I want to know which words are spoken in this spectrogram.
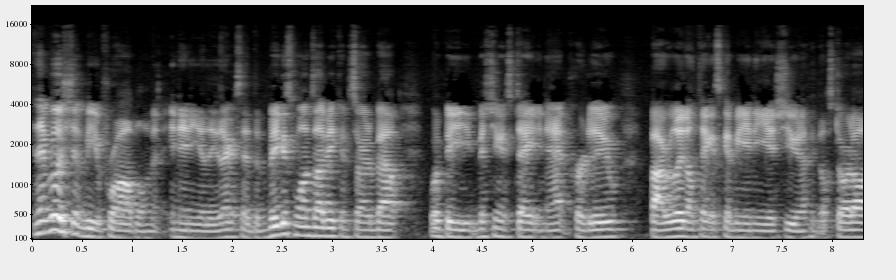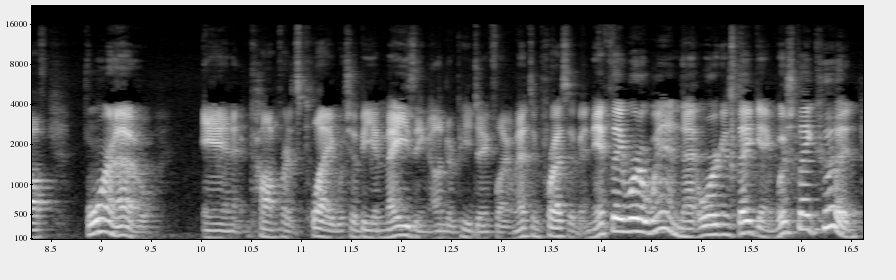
And that really shouldn't be a problem in any of these. Like I said, the biggest ones I'd be concerned about would be Michigan State and at Purdue, but I really don't think it's going to be any issue. And I think they'll start off 4 0 in conference play, which would be amazing under PJ Fleck. That's impressive. And if they were to win that Oregon State game, which they could,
